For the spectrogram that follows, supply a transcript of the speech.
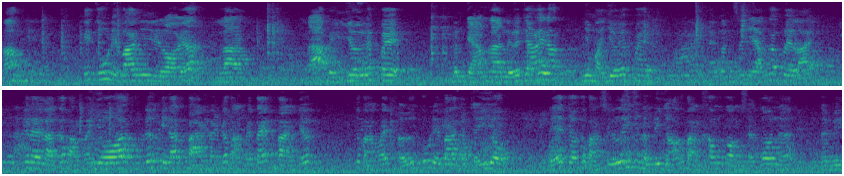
Đó cái cú đề ba như rồi á, là đã bị dư FP mình chạm là nửa trái đó, nhưng mà dư FP thì mình sẽ giảm cái FP lại. Cái đây là các bạn phải vô á, trước khi đánh bàn này, các bạn phải test bàn trước. Các bạn phải thử cú đề ba cho kỹ vô để cho các bạn xử lý những hình bi nhỏ các bạn không còn sợ con nữa. Tại vì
